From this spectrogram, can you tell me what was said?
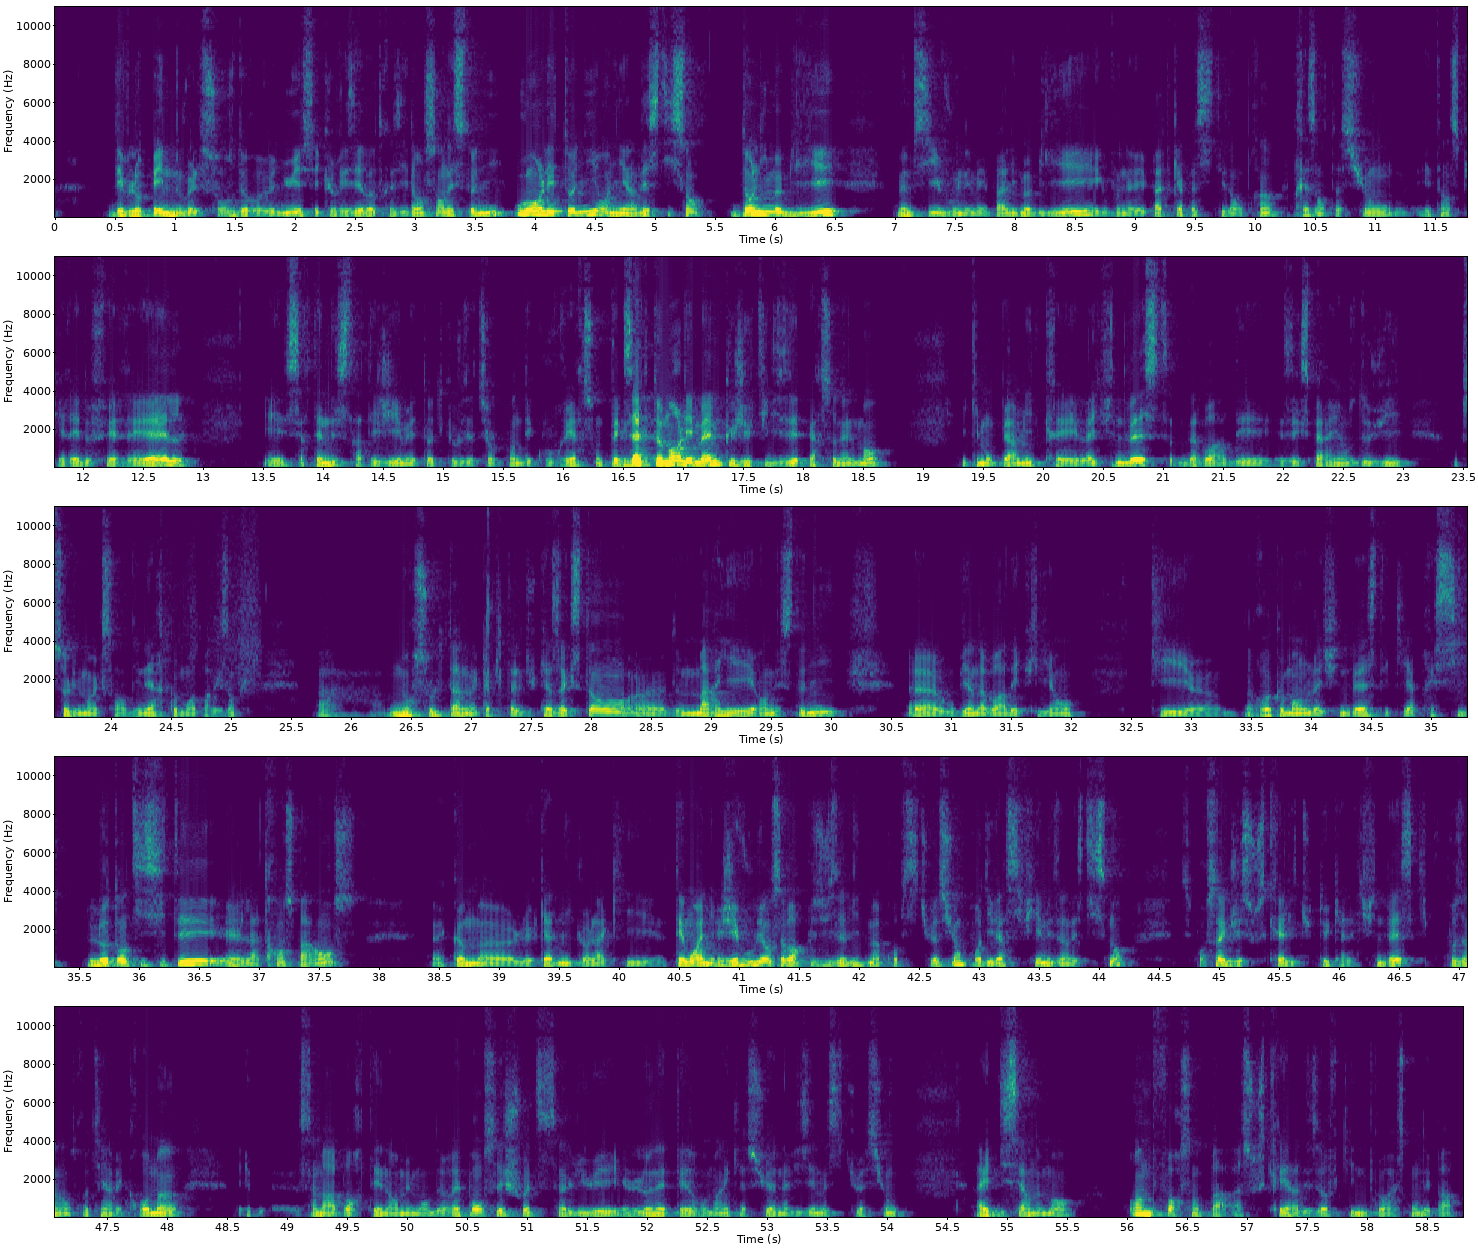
développer une nouvelle source de revenus et sécuriser votre résidence en Estonie ou en Lettonie en y investissant dans l'immobilier, même si vous n'aimez pas l'immobilier et que vous n'avez pas de capacité d'emprunt. La présentation est inspirée de faits réels et certaines des stratégies et méthodes que vous êtes sur le point de découvrir sont exactement les mêmes que j'ai utilisées personnellement et qui m'ont permis de créer Life Invest, d'avoir des expériences de vie absolument extraordinaires, comme moi par exemple à Sultan, la capitale du Kazakhstan, euh, de marier en Estonie, euh, ou bien d'avoir des clients qui euh, recommandent Life Invest et qui apprécient l'authenticité et la transparence, comme le cas de Nicolas qui témoigne. J'ai voulu en savoir plus vis-à-vis de ma propre situation pour diversifier mes investissements. C'est pour ça que j'ai souscrit à l'étude de cas Life Invest qui propose un entretien avec Romain. Et ça m'a apporté énormément de réponses et je souhaite saluer l'honnêteté de Romain qui a su analyser ma situation avec discernement, en ne forçant pas à souscrire à des offres qui ne correspondaient pas.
